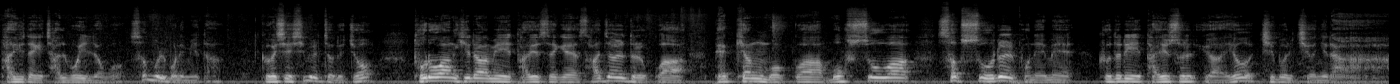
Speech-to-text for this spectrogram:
다윗에게 잘 보이려고 선물 보냅니다. 그것이 11절이죠. 도로왕 히람이 다윗에게 사절들과 백향목과 목수와 석수를 보내매 그들이 다윗을 위하여 집을 지으니라.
